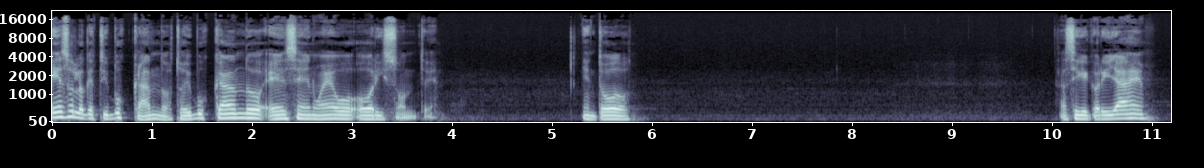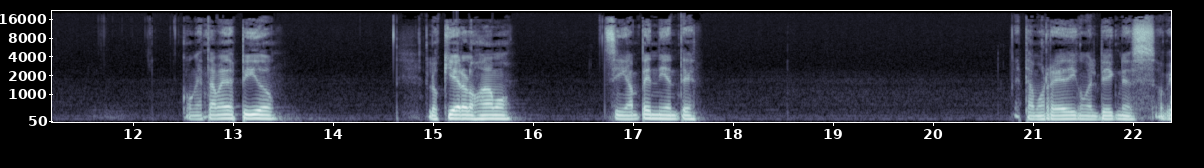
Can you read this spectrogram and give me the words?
eso es lo que estoy buscando. Estoy buscando ese nuevo horizonte. En todo. Así que corillaje, con esta me despido. Los quiero, los amo. Sigan pendientes. Estamos ready con el bigness, ¿ok?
